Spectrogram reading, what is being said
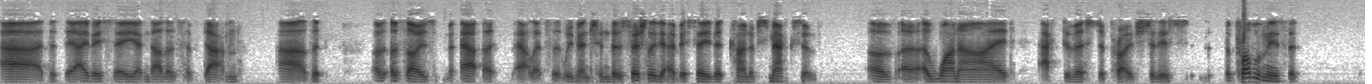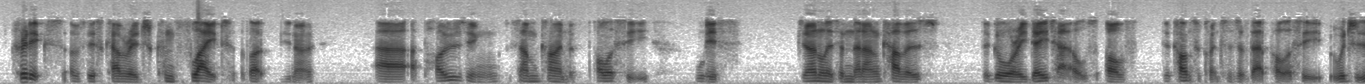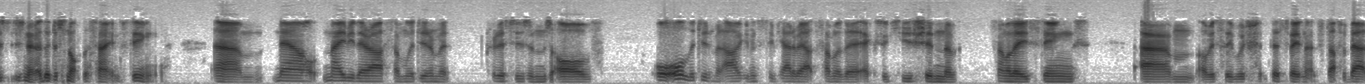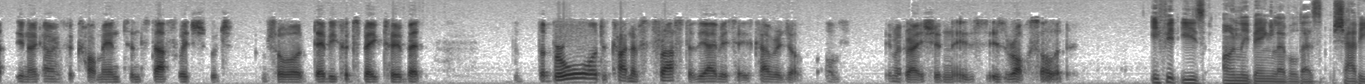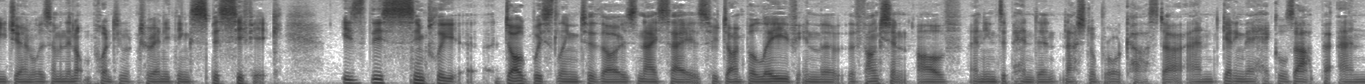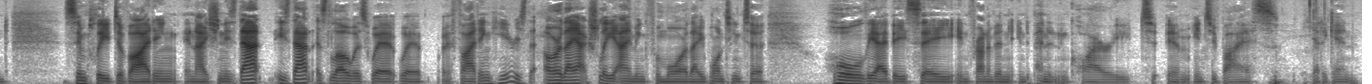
uh, that the ABC and others have done uh, that of, those out, uh, outlets that we mentioned, but especially the ABC that kind of smacks of of a, a one-eyed activist approach to this. The problem is that critics of this coverage conflate, you know, opposing some kind of policy with journalism that uncovers the gory details of the consequences of that policy, which is, you know, they're just not the same thing. Um, now, maybe there are some legitimate criticisms of, or, or legitimate arguments to be had about some of the execution of some of these things. Um, obviously, we've, there's been that stuff about, you know, going for comment and stuff, which, which I'm sure Debbie could speak to, but the broad kind of thrust of the ABC's coverage of, of immigration is, is rock solid. If it is only being levelled as shabby journalism and they're not pointing to anything specific, is this simply dog whistling to those naysayers who don't believe in the, the function of an independent national broadcaster and getting their heckles up and simply dividing a nation? Is that is that as low as we're we're, we're fighting here? Is that or are they actually aiming for more? Are they wanting to haul the ABC in front of an independent inquiry to, um, into bias yet again?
